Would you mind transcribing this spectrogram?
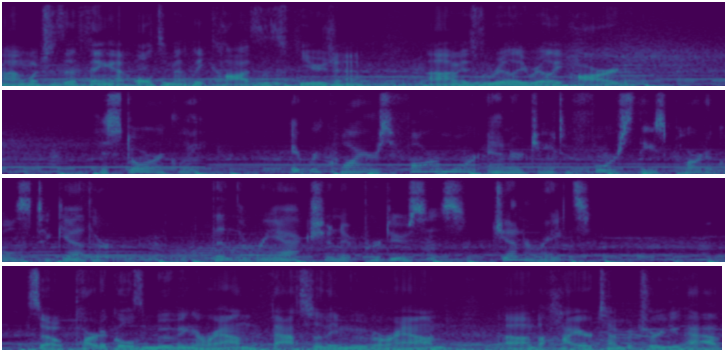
um, which is the thing that ultimately causes fusion, um, is really, really hard. Historically, it requires far more energy to force these particles together than the reaction it produces generates. So particles moving around, the faster they move around, uh, the higher temperature you have.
